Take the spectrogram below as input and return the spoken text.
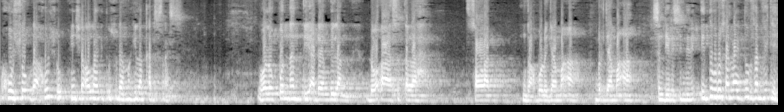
khusyuk gak khusyuk insya Allah itu sudah menghilangkan stres Walaupun nanti ada yang bilang doa setelah sholat nggak boleh jamaah, berjamaah sendiri-sendiri. Itu urusan lain, itu urusan fikih.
